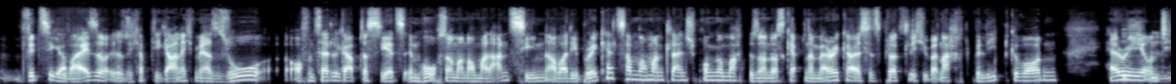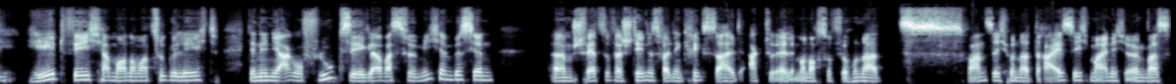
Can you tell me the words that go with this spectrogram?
witzigerweise, also ich habe die gar nicht mehr so auf dem Zettel gehabt, dass sie jetzt im Hochsommer nochmal anziehen, aber die Brickheads haben nochmal einen kleinen Sprung gemacht. Besonders Captain America ist jetzt plötzlich über Nacht beliebt geworden. Harry mhm. und Hedwig haben auch nochmal zugelegt. Den Ninjago Flugsegler, was für mich ein bisschen ähm, schwer zu verstehen ist, weil den kriegst du halt aktuell immer noch so für 120, 130, meine ich irgendwas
